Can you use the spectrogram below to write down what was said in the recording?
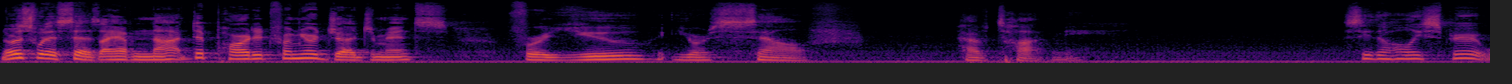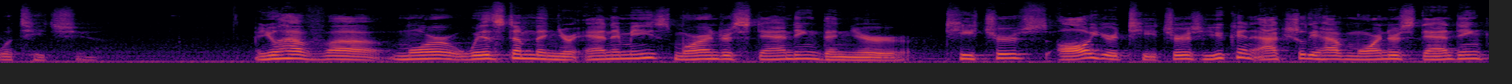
Notice what it says I have not departed from your judgments, for you yourself have taught me. See, the Holy Spirit will teach you. You'll have uh, more wisdom than your enemies, more understanding than your teachers, all your teachers. You can actually have more understanding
